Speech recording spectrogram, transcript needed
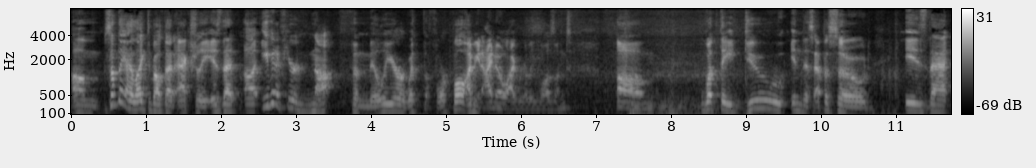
Um, something I liked about that actually is that uh, even if you're not familiar with the forkball, I mean, I know I really wasn't. Um, what they do in this episode is that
